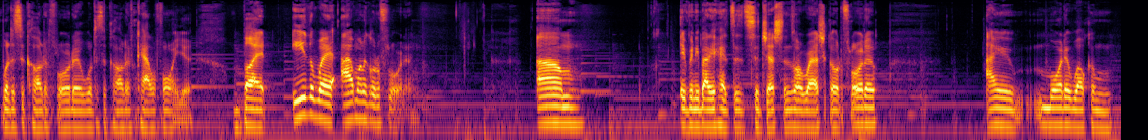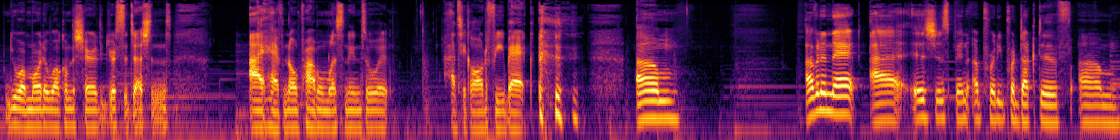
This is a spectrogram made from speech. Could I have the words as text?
what is it called in Florida, what is it called in California. But either way, I want to go to Florida. Um if anybody has suggestions on where I should go to Florida, I am more than welcome. You are more than welcome to share your suggestions. I have no problem listening to it. I take all the feedback. um, other than that, I, it's just been a pretty productive. Um,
